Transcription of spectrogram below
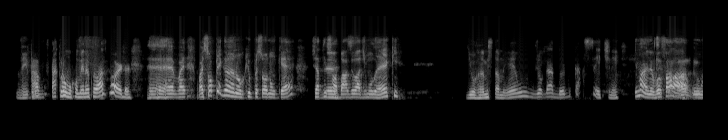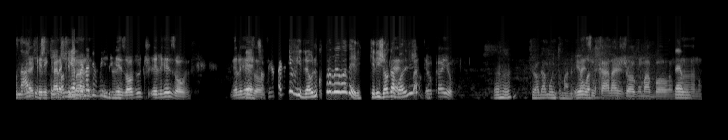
Vem pra. Tá, tá como? Comendo pelas bordas. É, vai, vai só pegando o que o pessoal não quer. Já tem É. sua base lá de moleque. E o Rames também é um jogador do cacete, né? E, mano, eu vou Você tá falar, maluco? o É United aquele tem cara Só que, tem a mano, perna de vidro, ele né? resolve, ele resolve. Ele É, resolve. só tem a perna de vidro, é o único problema dele. Que ele joga a É, bola, ele bateu, caiu. joga. Uhum. Joga muito, mano. Eu, Mas o cara joga uma bola, É, mano.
